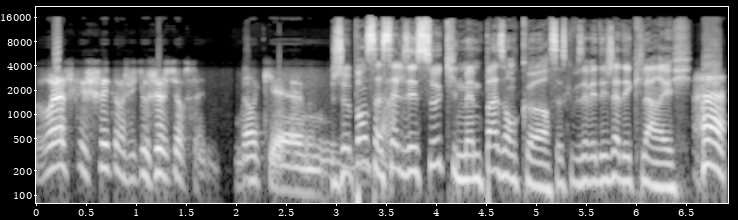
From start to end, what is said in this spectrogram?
Voilà ce que je fais quand je suis tout seul sur scène. Donc, euh, Je pense à celles et ceux qui ne m'aiment pas encore. C'est ce que vous avez déjà déclaré. ah,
